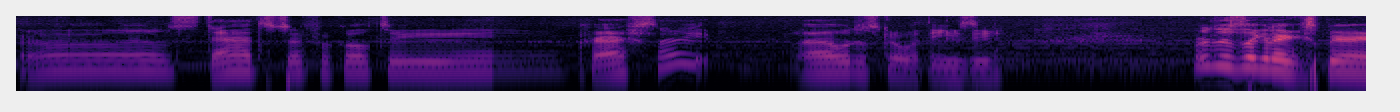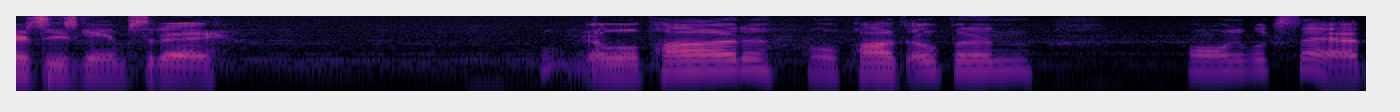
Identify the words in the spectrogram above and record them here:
Uh, stats, difficulty, crash site? Uh, we'll just go with easy. We're just looking to experience these games today. Got a little pod. A little pod's opening. Oh, he looks sad.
